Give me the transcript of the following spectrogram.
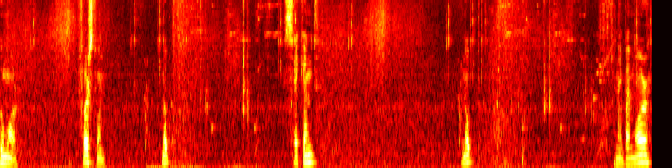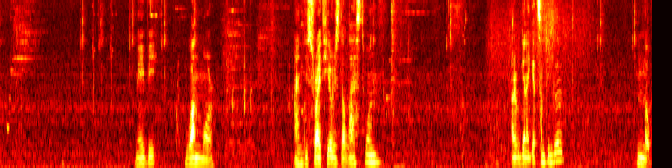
Two more. First one. Nope. Second. Nope. Can I buy more? Maybe one more. And this right here is the last one. Are we gonna get something good? Nope.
